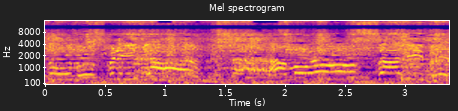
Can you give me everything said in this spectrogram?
todos brillan, amorosa libertad.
